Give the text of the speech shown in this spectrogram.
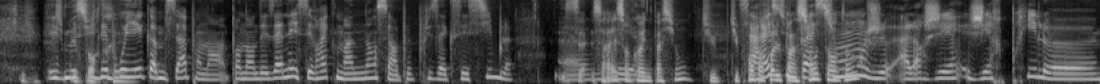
et je me suis débrouillée comme ça pendant, pendant des années. C'est vrai que maintenant, c'est un peu plus accessible. Ça, euh, reste encore une passion? Tu, tu prends parfois le pinceau temps Alors, j'ai repris le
